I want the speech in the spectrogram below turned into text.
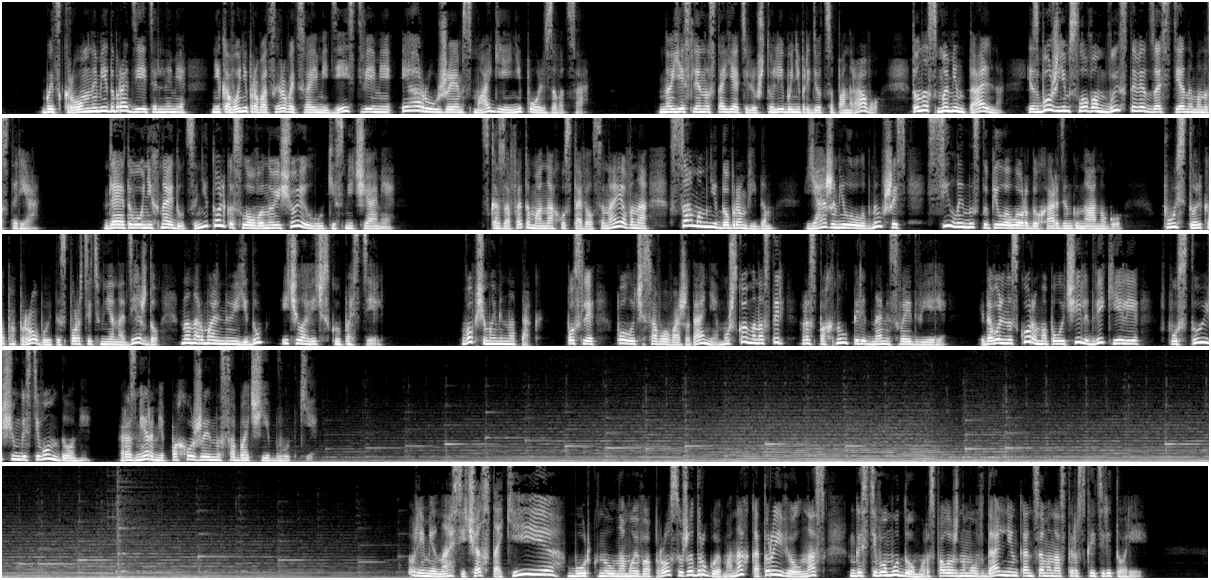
быть скромными и добродетельными, никого не провоцировать своими действиями и оружием с магией не пользоваться. Но если настоятелю что-либо не придется по нраву, то нас моментально и с божьим словом выставят за стены монастыря. Для этого у них найдутся не только слова, но еще и луки с мечами. Сказав это, монах уставился на Эвана самым недобрым видом. Я же, мило улыбнувшись, силой наступила лорду Хардингу на ногу. Пусть только попробует испортить мне надежду на нормальную еду и человеческую постель. В общем, именно так. После получасового ожидания мужской монастырь распахнул перед нами свои двери. И довольно скоро мы получили две кельи в пустующем гостевом доме, размерами похожие на собачьи будки. «Времена сейчас такие», — буркнул на мой вопрос уже другой монах, который вел нас к гостевому дому, расположенному в дальнем конце монастырской территории.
